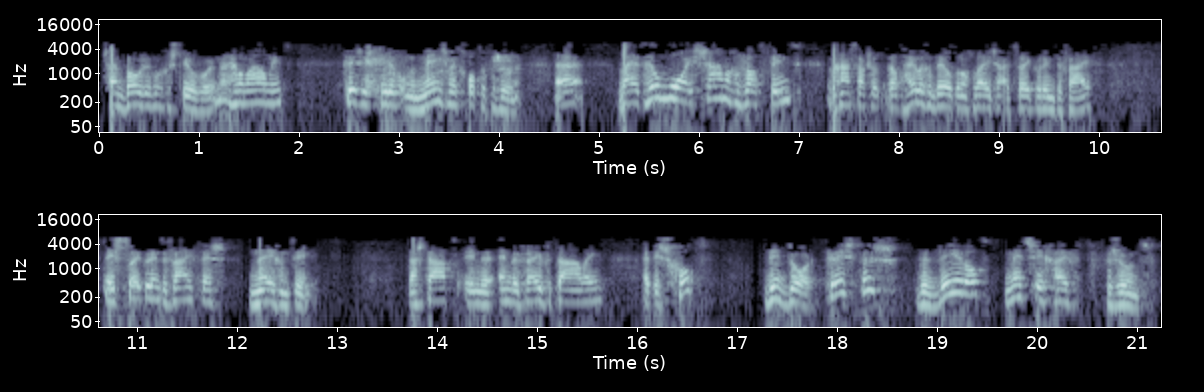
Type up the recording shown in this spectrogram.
Zijn boosheid moet gestild worden. Nee, helemaal niet. Christus stierf om de mens met God te verzoenen. Uh, Waar je het heel mooi samengevat vindt, we gaan straks dat hele gedeelte nog lezen uit 2 Korinthe 5, is 2 Korinthe 5 vers 19. Daar staat in de NBV-vertaling, het is God die door Christus de wereld met zich heeft verzoend.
